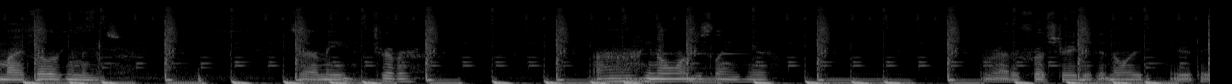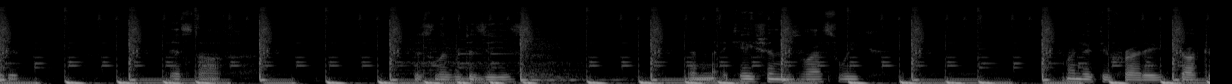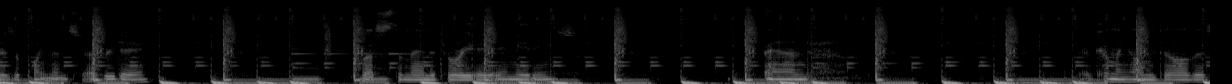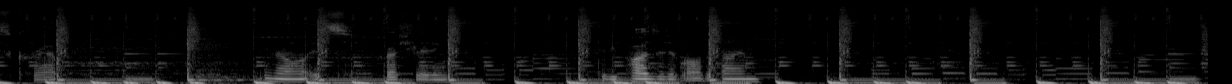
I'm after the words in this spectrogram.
my fellow humans. It's uh, me, Trevor. Uh, you know, I'm just laying here. I'm Rather frustrated, annoyed, irritated, pissed off. This liver disease. Then medications last week. Monday through Friday, doctor's appointments every day plus the mandatory AA meetings. And coming home to all this crap, you know, it's frustrating to be positive all the time.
